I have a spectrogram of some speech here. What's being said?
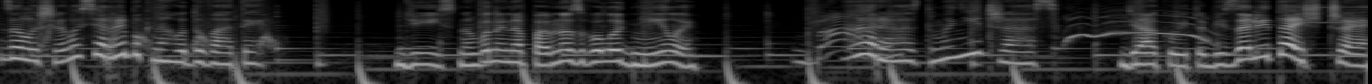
Залишилося рибок нагодувати. Дійсно, вони напевно зголодніли. Гаразд, мені час. Дякую тобі, залітай ще.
